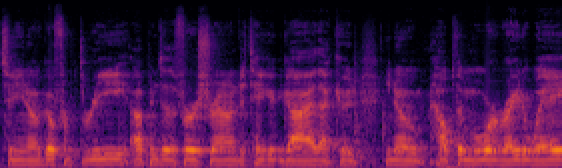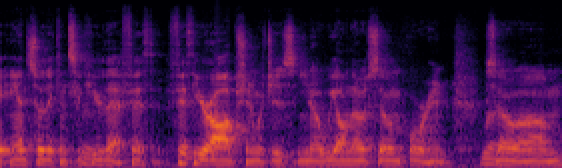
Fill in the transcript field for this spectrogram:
to, you know, go from three up into the first round to take a guy that could, you know, help them more right away, and so they can secure Sure. that fifth fifth year option, which is, you know, we all know so important. Right. So, um,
